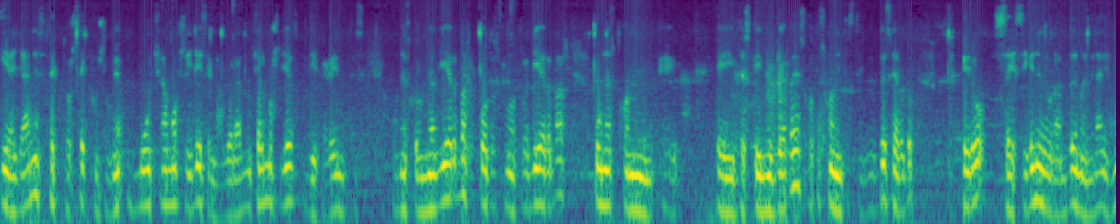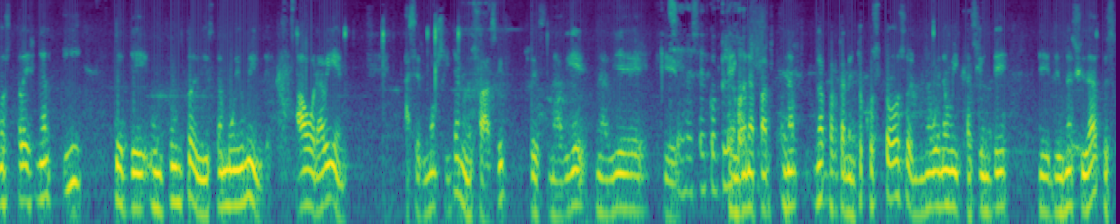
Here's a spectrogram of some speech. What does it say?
Y allá en ese sector se consume mucha morcilla y se elaboran muchas morcillas diferentes, unas con unas hierbas, otras con otras hierbas, unas con eh, eh, intestinos de res, otras con intestinos de cerdo, pero se siguen elaborando de manera, digamos, tradicional y desde un punto de vista muy humilde. Ahora bien, hacer morcilla no es fácil, pues nadie, nadie que tenga un apartamento costoso en una buena ubicación de, de, una ciudad, pues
